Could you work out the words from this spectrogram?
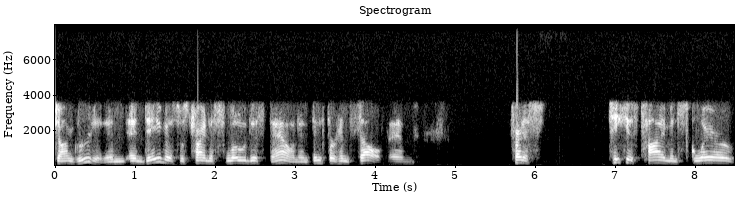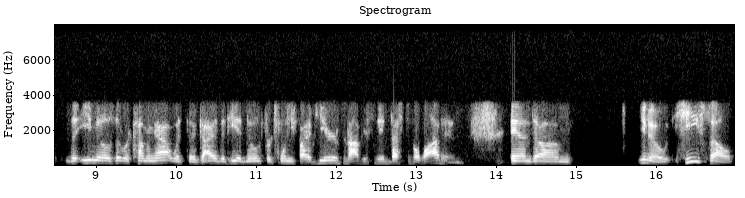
Jon Gruden, and and Davis was trying to slow this down and think for himself and try to take his time and square the emails that were coming out with the guy that he had known for 25 years and obviously invested a lot in, and um, you know he felt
